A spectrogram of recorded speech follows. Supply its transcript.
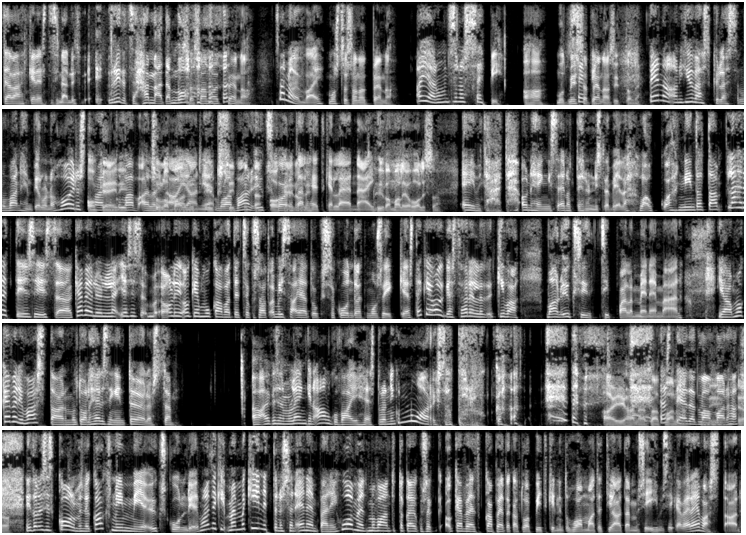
tämä, kenestä sinä nyt, yrität sä hämätä mua? Sä sanoit Pena. Sanoin vai? Musta sanoit Pena. Ai jaa, mun sanoa Sepi. Aha, mutta missä Sepi. Pena sitten oli? Pena on Jyväskylässä mun vanhempi luona hoidosta. Okei, oon niin niin Love Islandin sulla on vaan ajan ja yksi mulla on vaan sitten yksi tää- koira no tällä niin. hetkellä ja näin. Hyvä, mä olin huolissaan. Ei mitään, että on hengissä, en ole tehnyt niistä vielä laukkua. Niin tota, lähdettiin siis äh, kävelylle ja siis oli oikein mukava, että kun sä oot omissa ajatuksissa, kuuntelet musiikkia. Se tekee oikeasti välillä kiva vaan yksin sippailla menemään. Ja mua käveli vastaan, mulla tuolla Helsingin Töölössä, äh, aikaisemmin mun lenkin alkuvaiheessa tulee niinku nuorisoporukka. Ai ihanaa, sä oot vanha. tietää, että mä oon Niin, vanha. joo. Niitä oli siis kolme, sinne kaksi mimmiä ja yksi kundi. Mä, jotenkin, mä en mä kiinnittänyt sen enempää niin huomioon, että mä vaan totta kai kun sä kävelet kapeata katua pitkin, niin huomaat, että jaa tämmöisiä ihmisiä kävelee vastaan.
